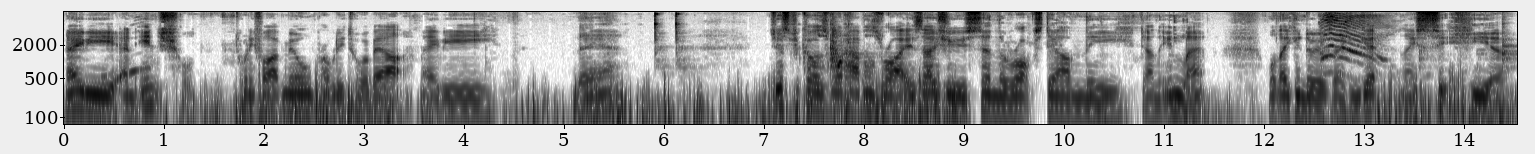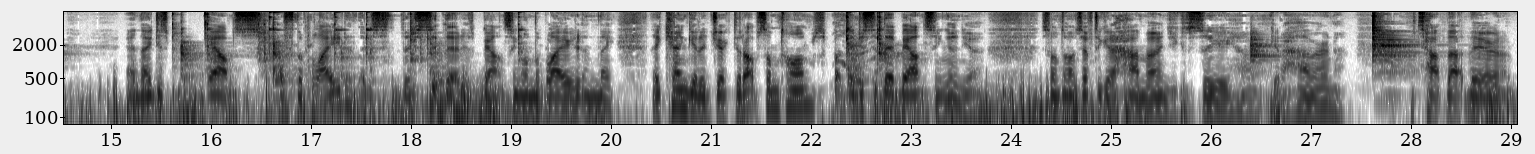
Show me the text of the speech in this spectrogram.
maybe an inch or 25 mil, probably to about maybe there. Just because what happens right is as you send the rocks down the down the inlet, what they can do is they can get they sit here and they just bounce off the blade. They just, they just sit there, just bouncing on the blade, and they, they can get ejected up sometimes, but they just sit there bouncing, and you sometimes you have to get a hammer, and you can see, uh, get a hammer and tap that there, and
